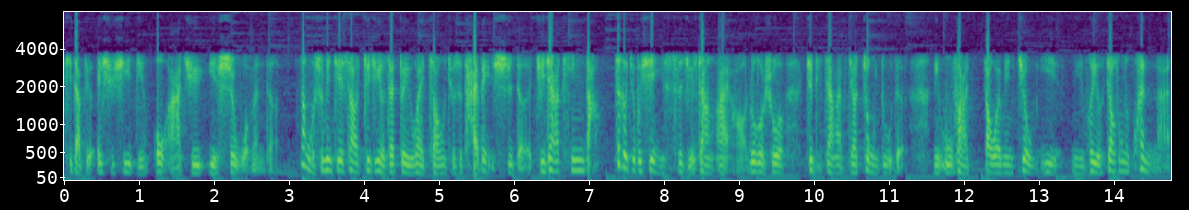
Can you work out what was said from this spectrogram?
t w h c 点 o r g 也是我们的。那我顺便介绍，最近有在对外招，就是台北市的居家听打，这个就不限于视觉障碍哈。如果说肢体障碍比较重度的，你无法到外面就业，你会有交通的困难，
